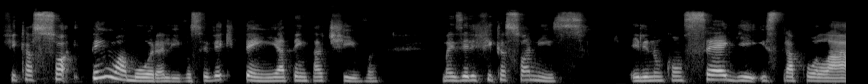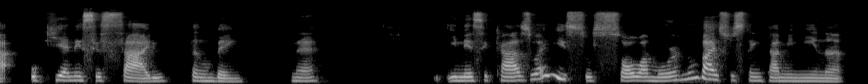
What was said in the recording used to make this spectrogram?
Fica só. Tem o amor ali, você vê que tem, e a tentativa, mas ele fica só nisso. Ele não consegue extrapolar o que é necessário também, né? E nesse caso é isso, só o amor não vai sustentar a menina.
